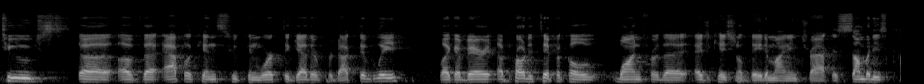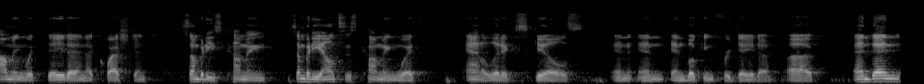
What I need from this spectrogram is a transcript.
two uh, of the applicants who can work together productively. Like a very a prototypical one for the educational data mining track is somebody's coming with data and a question. Somebody's coming. Somebody else is coming with analytic skills and, and, and looking for data. Uh, and then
